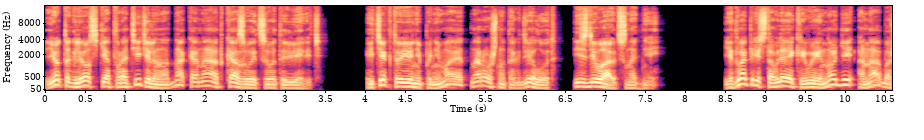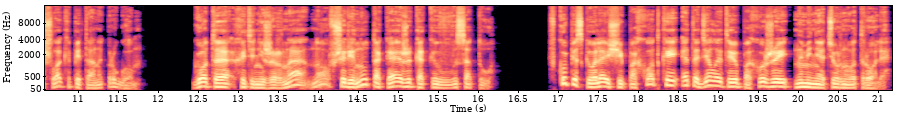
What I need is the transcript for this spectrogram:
Ее таглиоски отвратителен, однако она отказывается в это верить. И те, кто ее не понимает, нарочно так делают, издеваются над ней. Едва переставляя кривые ноги, она обошла капитана кругом. Гота хоть и не жирна, но в ширину такая же, как и в высоту. В купе с ковыляющей походкой это делает ее похожей на миниатюрного тролля.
